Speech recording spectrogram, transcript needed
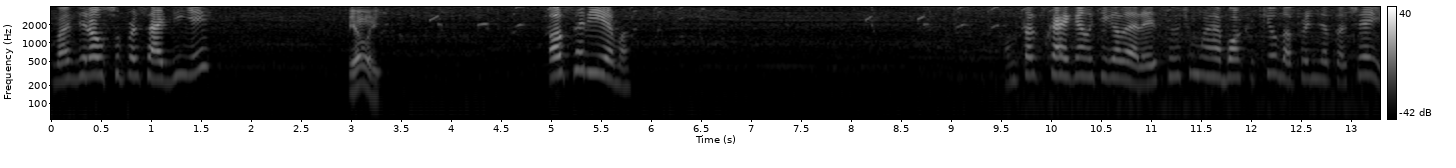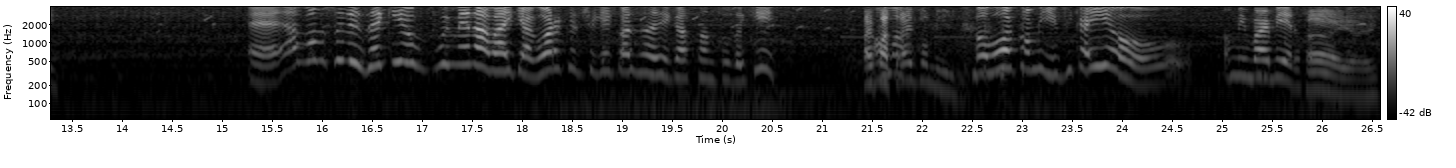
Vai virar o Super Saiyajin aí? Eu aí. Ó, seria, mano. Vamos tá descarregando aqui, galera. Esse último reboque aqui, o da frente já tá cheio. É, vamos se dizer que eu fui meio na bike agora, que eu cheguei quase arregaçando tudo aqui. Vai Vamos pra trás, homem. Ô, louco, hominho, fica aí, ô. Homem barbeiro. Ai, ai.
